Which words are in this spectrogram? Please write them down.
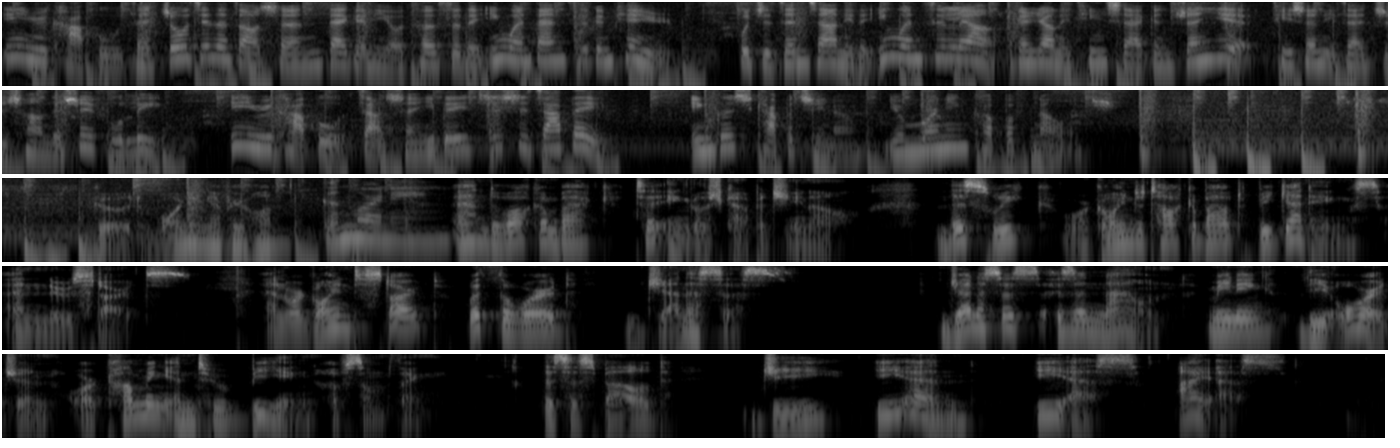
英语卡布在周间的早晨带给你有特色的英文单词跟片语，不只增加你的英文质量，更让你听起来更专业，提升你在职场的说服力。英语卡布早晨一杯知识加倍，English cappuccino, your morning cup of knowledge. Good morning, everyone, Good morning. and welcome back to English Cappuccino. This week, we're going to talk about beginnings and new starts. And we're going to start with the word Genesis. Genesis is a noun, meaning the origin or coming into being of something. This is spelled G E N E S I S.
